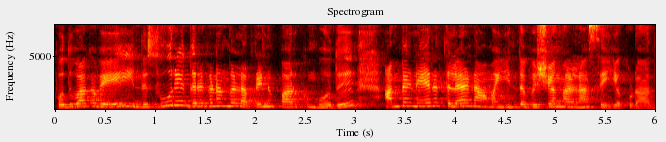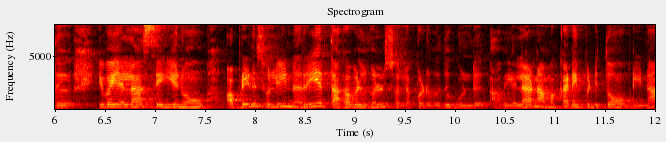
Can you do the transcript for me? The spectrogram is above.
பொதுவாகவே இந்த சூரிய கிரகணங்கள் அப்படின்னு பார்க்கும்போது அந்த நேரத்தில் நாம் இந்த விஷயங்கள்லாம் செய்யக்கூடாது. இவையெல்லாம் செய்யணும் அப்படின்னு சொல்லி நிறைய தகவல்கள் சொல்லப்படுவது உண்டு. அவையெல்லாம் நாம் கடைபிடித்தோம் அப்படின்னா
